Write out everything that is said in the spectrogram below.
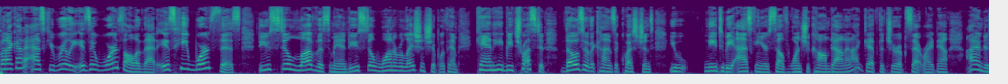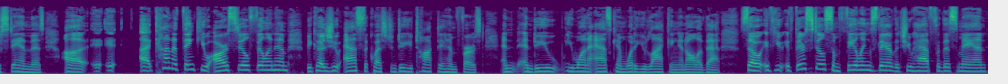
But I got to ask you really, is it worth all of that? Is he worth this? Do you still love this man? Do you still want a relationship with him? Can he be trusted? Those are the kinds of questions you need to be asking yourself once you calm down. And I get that you're upset right now. I understand this. Uh, it, I kind of think you are still feeling him because you asked the question, do you talk to him first? And and do you you want to ask him what are you lacking and all of that. So if you if there's still some feelings there that you have for this man,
